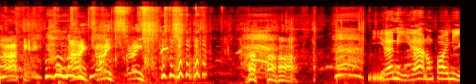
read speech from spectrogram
ตายตายตายตายหนีแล้วหนีแล้วน้องพลอยหนี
